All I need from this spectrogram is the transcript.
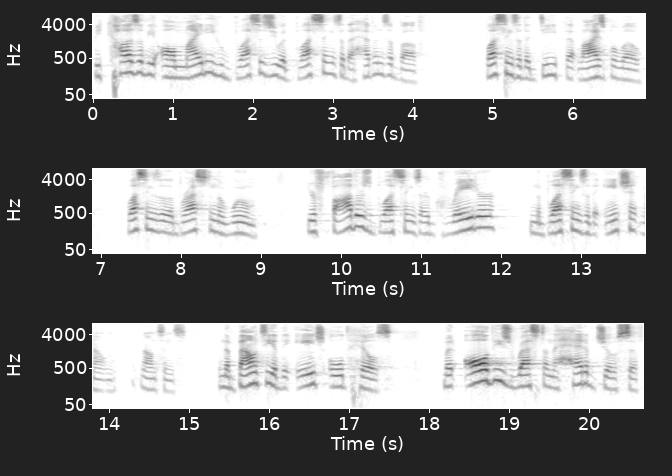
because of the Almighty who blesses you with blessings of the heavens above, blessings of the deep that lies below, blessings of the breast and the womb. Your father's blessings are greater than the blessings of the ancient mountain, mountains, and the bounty of the age old hills. Let all these rest on the head of Joseph,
